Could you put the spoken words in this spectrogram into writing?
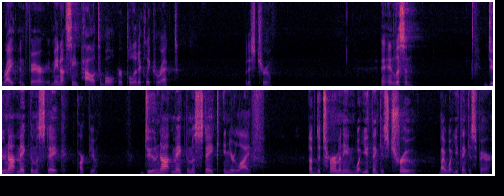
right and fair, it may not seem palatable or politically correct, but it's true. And, and listen, do not make the mistake, Parkview. Do not make the mistake in your life of determining what you think is true by what you think is fair.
